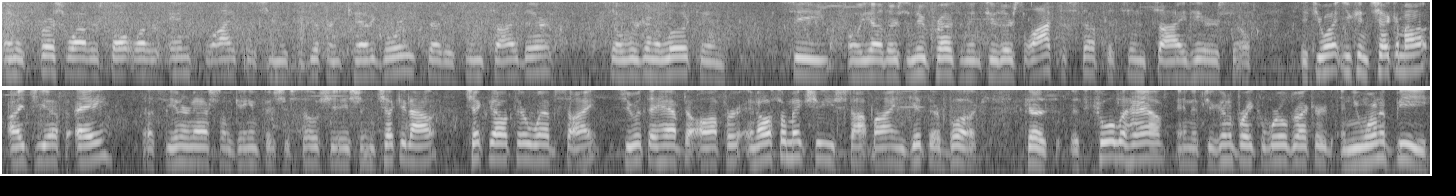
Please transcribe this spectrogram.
And it's freshwater, saltwater, and fly fishing. It's the different categories that it's inside there. So we're going to look and see. Oh yeah, there's a new president too. There's lots of stuff that's inside here. So if you want, you can check them out. IGFA, that's the International Game Fish Association. Check it out check out their website, see what they have to offer, and also make sure you stop by and get their book because it's cool to have. And if you're going to break a world record and you want to be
